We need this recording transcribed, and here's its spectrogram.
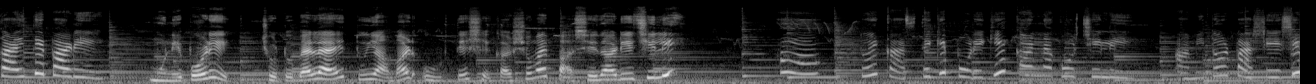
গাইতে পারে। মনে পড়ে ছোটবেলায় তুই আমার উড়তে শেখার সময় পাশে দাঁড়িয়েছিলি? কাছ থেকে পড়ে গিয়ে কান্না করছিলি। আমি তোর পাশে এসে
